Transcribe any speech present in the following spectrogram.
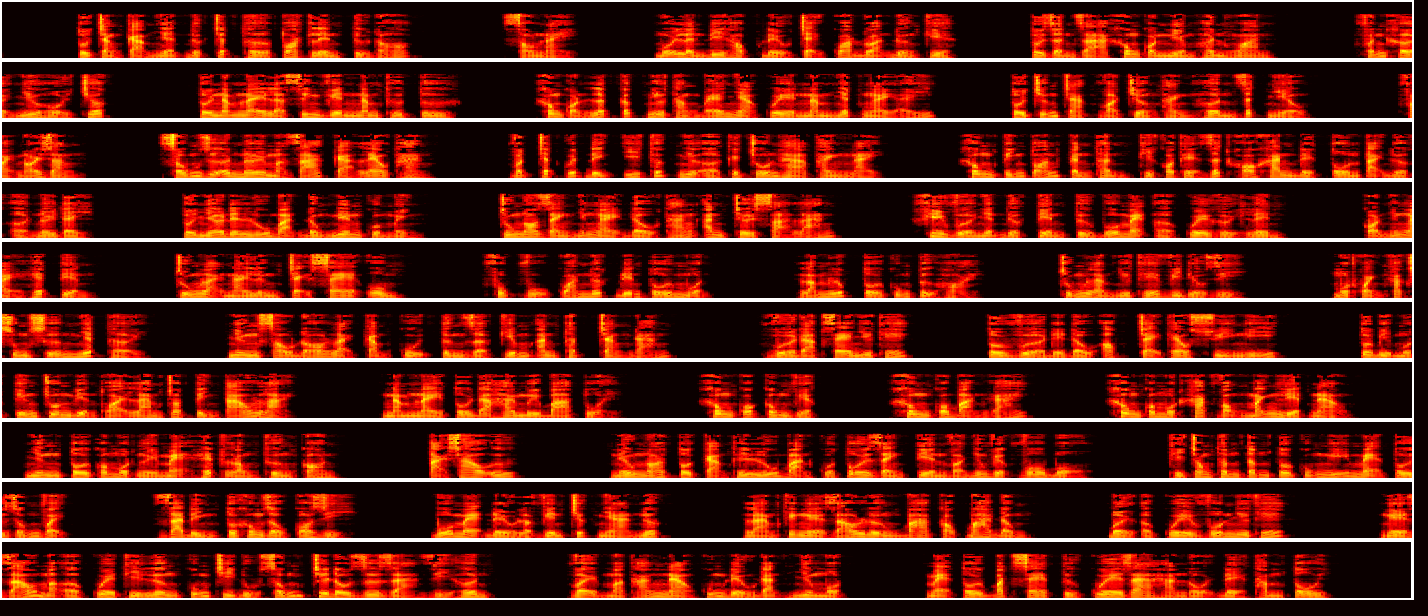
tôi chẳng cảm nhận được chất thơ toát lên từ đó. Sau này, mỗi lần đi học đều chạy qua đoạn đường kia. Tôi dần dà không còn niềm hân hoan, phấn khởi như hồi trước. Tôi năm nay là sinh viên năm thứ tư, không còn lấc cất như thằng bé nhà quê năm nhất ngày ấy. Tôi chứng chạc và trưởng thành hơn rất nhiều. Phải nói rằng, sống giữa nơi mà giá cả leo thang, vật chất quyết định ý thức như ở cái chốn Hà Thành này. Không tính toán cẩn thận thì có thể rất khó khăn để tồn tại được ở nơi đây. Tôi nhớ đến lũ bạn đồng niên của mình. Chúng nó dành những ngày đầu tháng ăn chơi xả láng. Khi vừa nhận được tiền từ bố mẹ ở quê gửi lên. Còn những ngày hết tiền, chúng lại nai lưng chạy xe ôm, phục vụ quán nước đến tối muộn. Lắm lúc tôi cũng tự hỏi, chúng làm như thế vì điều gì? Một khoảnh khắc sung sướng nhất thời, nhưng sau đó lại cặm cụi từng giờ kiếm ăn thật chẳng đáng. Vừa đạp xe như thế, tôi vừa để đầu óc chạy theo suy nghĩ tôi bị một tiếng chuông điện thoại làm cho tỉnh táo lại. Năm nay tôi đã 23 tuổi, không có công việc, không có bạn gái, không có một khát vọng mãnh liệt nào, nhưng tôi có một người mẹ hết lòng thương con. Tại sao ư? Nếu nói tôi cảm thấy lũ bạn của tôi dành tiền vào những việc vô bổ, thì trong thâm tâm tôi cũng nghĩ mẹ tôi giống vậy. Gia đình tôi không giàu có gì. Bố mẹ đều là viên chức nhà nước, làm cái nghề giáo lương ba cọc ba đồng bởi ở quê vốn như thế. Nghề giáo mà ở quê thì lương cũng chỉ đủ sống chứ đâu dư giả gì hơn. Vậy mà tháng nào cũng đều đặn như một. Mẹ tôi bắt xe từ quê ra Hà Nội để thăm tôi.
